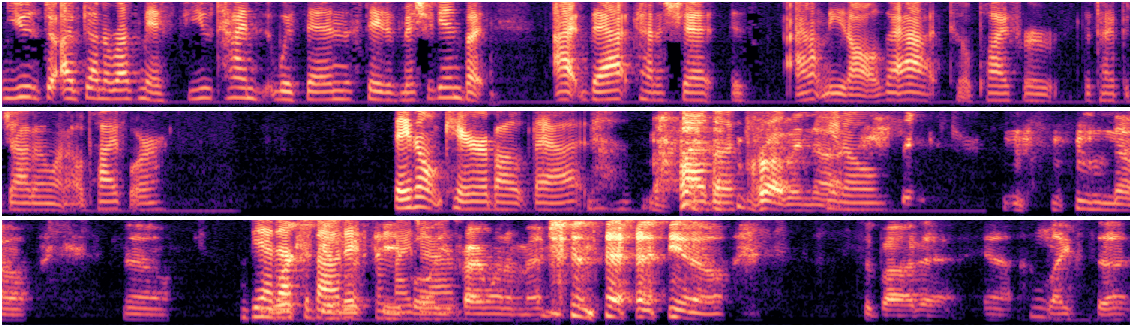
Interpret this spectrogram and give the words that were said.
used I've done a resume a few times within the state of Michigan, but I, that kind of shit is I don't need all that to apply for the type of job I want to apply for. They don't care about that, All the- Probably not. you know. no, no. Yeah, that's about it for my people. You job. probably want to mention that. You know, it's about it. Yeah. Yeah. likes to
